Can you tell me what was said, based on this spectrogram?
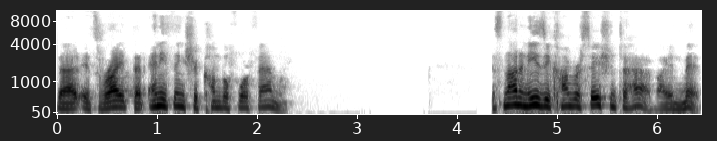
that it's right that anything should come before family. It's not an easy conversation to have, I admit,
